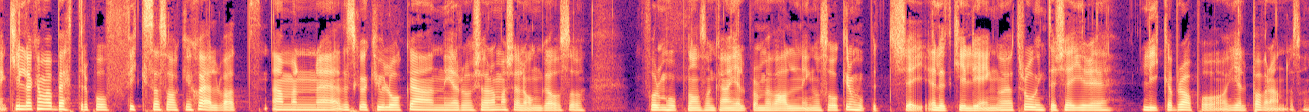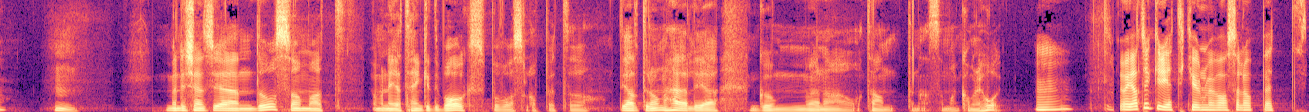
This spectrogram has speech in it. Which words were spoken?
eh, killar kan vara bättre på att fixa saker själv. Att ja, men, eh, det ska vara kul att åka ner och köra Marcialonga och så får de ihop någon som kan hjälpa dem med vallning och så åker de ihop ett, tjej, eller ett killgäng. Och jag tror inte tjejer är lika bra på att hjälpa varandra. Så. Mm. Men det känns ju ändå som att, när jag tänker tillbaks på Vasaloppet, och det är alltid de härliga gummorna och tanterna som man kommer ihåg. Mm. Och jag tycker det är jättekul med Vasaloppet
